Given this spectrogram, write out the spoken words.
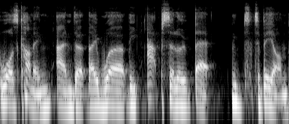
was coming and that uh, they were the absolute bet to be on,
